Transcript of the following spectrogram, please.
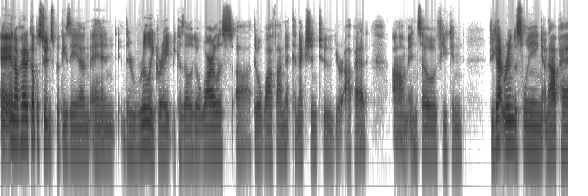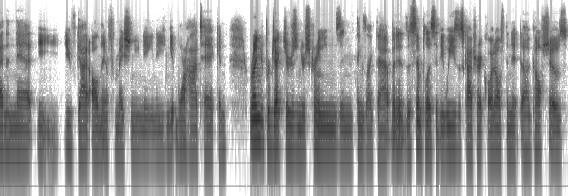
And, I've had a couple students put these in, and they're really great because they'll go wireless uh, through a Wi Fi net connection to your iPad. Um, and so, if you can if you got room to swing, an iPad and a net, you, you've got all the information you need. And you can get more high tech and run your projectors and your screens and things like that. But it, the simplicity, we use the SkyTrak quite often at uh, golf shows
